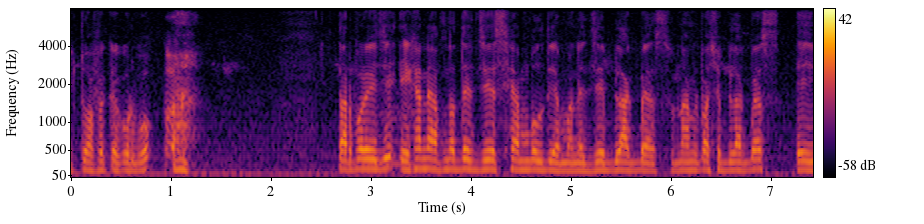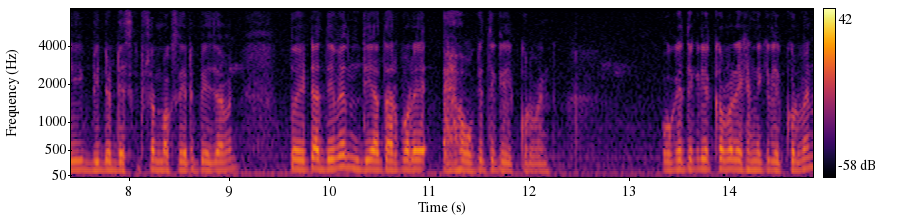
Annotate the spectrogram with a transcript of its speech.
একটু অপেক্ষা করব। তারপরে এই যে এখানে আপনাদের যে স্যাম্বল দিয়ে মানে যে ব্ল্যাক ব্যাস নামের পাশে ব্ল্যাক ব্যাস এই ভিডিও ডেসক্রিপশন বক্সে এটা পেয়ে যাবেন। তো এটা দিবেন, দিয়ে তারপরে ওকেতে ক্লিক করবেন। ওকেতে ক্লিক করবেন এখানে ক্লিক করবেন।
